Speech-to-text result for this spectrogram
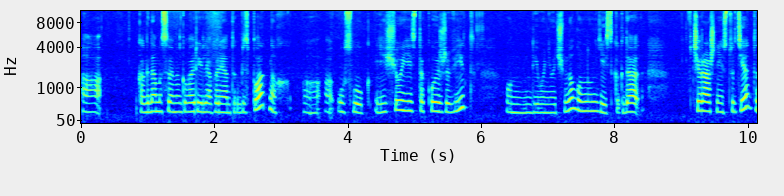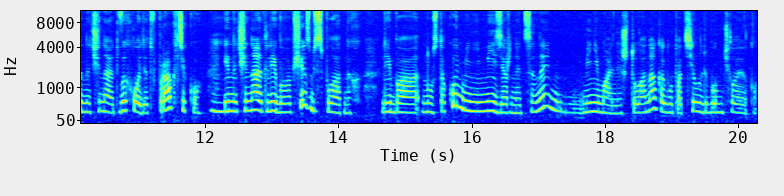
А когда мы с вами говорили о вариантах бесплатных э, услуг, еще есть такой же вид, он его не очень много, но он есть, когда вчерашние студенты начинают, выходят в практику mm-hmm. и начинают либо вообще с бесплатных, либо ну, с такой ми мизерной цены, минимальной, что она как бы под силу любому человеку.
